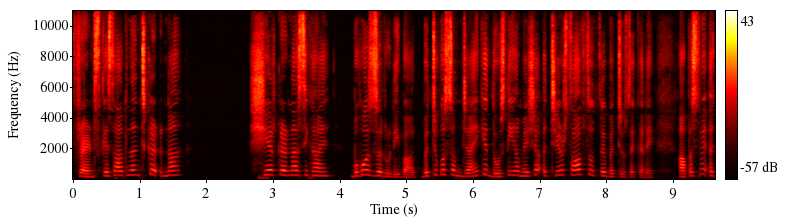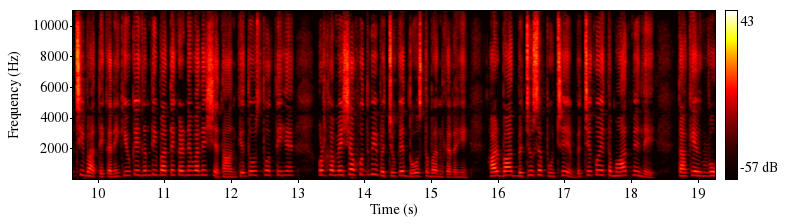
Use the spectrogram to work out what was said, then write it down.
फ्रेंड्स के साथ लंच करना शेयर करना सिखाएँ। बहुत ज़रूरी बात। बच्चों को समझाएँ कि दोस्ती हमेशा अच्छे और साफ़ सुथरे बच्चों से करें। आपस में अच्छी बातें करें क्योंकि गंदी बातें करने वाले शैतान के दोस्त होते हैं और हमेशा खुद भी बच्चों के दोस्त बनकर रहें। हर बात बच्चों से पूछें, बच्चे को अतमाद में ले ताकि वो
